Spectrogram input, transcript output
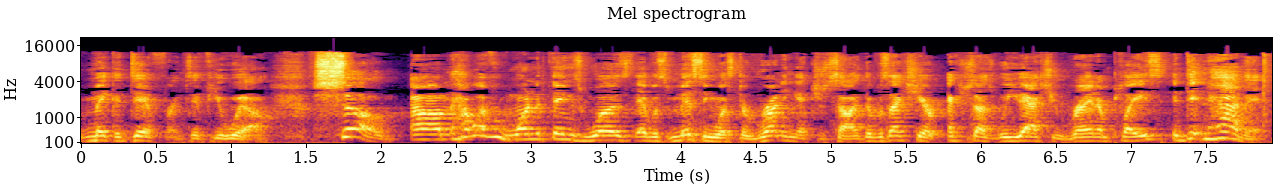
make a difference, if you will. So, um, however, one of the things was that was missing was the running exercise. There was actually an exercise where you actually ran in place. It didn't have it.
